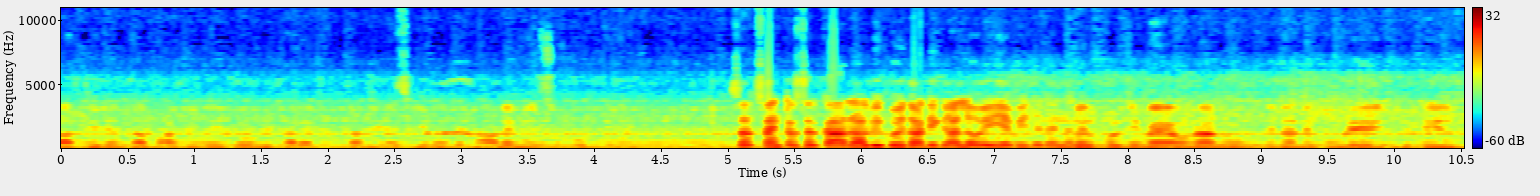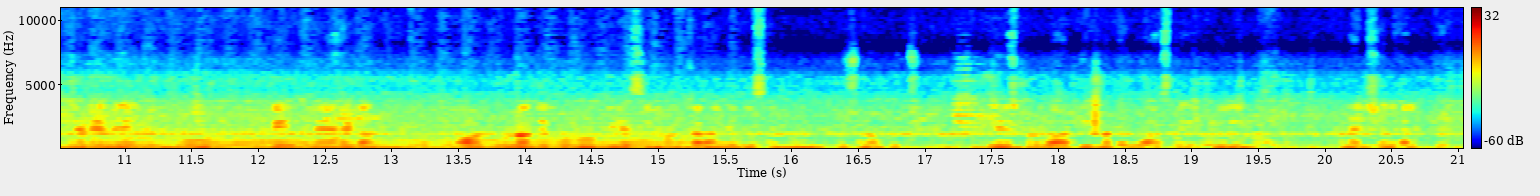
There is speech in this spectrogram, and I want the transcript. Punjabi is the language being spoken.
ਭਾਰਤੀ ਜਨਤਾ ਪਾਰਟੀ ਦੇ ਜੋ ਵੀ ਕਾਰਜਕਰਤਾ ਨੇ ਅਸੀਂ ਇਹਨਾਂ ਦੇ ਨਾਲ ਇਹਨਾਂ ਦੀ ਸਪੋਰਟ ਦੇ ਸਰ ਸੈਂਟਰ ਸਰਕਾਰ ਨਾਲ ਵੀ ਕੋਈ ਤੁਹਾਡੀ ਗੱਲ ਹੋਈ ਹੈ ਵੀ ਜਿਹੜਾ ਇਹਨਾਂ ਨੂੰ ਬਿਲਕੁਲ ਜੀ ਮੈਂ ਉਹਨਾਂ ਨੂੰ ਇਹਨਾਂ ਦੇ ਪੂਰੇ ਡਿਟੇਲ ਜਿਹੜੇ ਨੇ ਉਹ ਭੇਜ ਰਿਹਾ ਹੈਗਾ। ਔਰ ਉਹਨਾਂ ਦੇ ਕੋਲੋਂ ਵੀ ਅਸੀਂ ਮੰਗ ਕਰਾਂਗੇ ਕਿ ਸਾਨੂੰ ਕੁਛ ਨਾ ਕੁਛ ਇਸ ਪਰਿਵਾਰ ਦੀ ਮਦਦ ਵਾਸਤੇ ਕੋਈ ਫਾਈਨੈਂਸ਼ੀਅਲ ਹੈਲਪ ਦੇ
